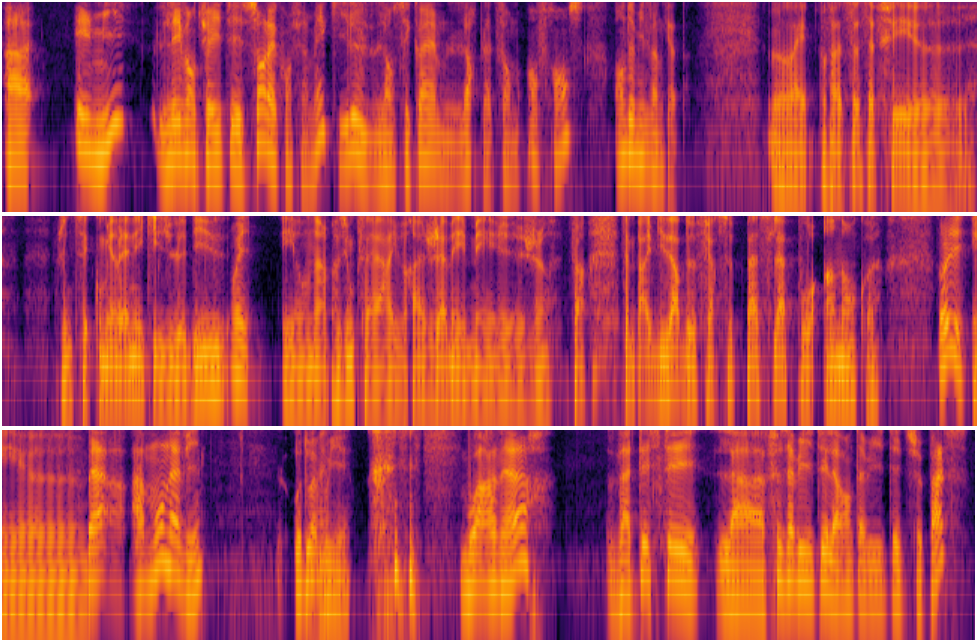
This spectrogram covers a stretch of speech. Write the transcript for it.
a émis l'éventualité, sans la confirmer, qu'ils lançaient quand même leur plateforme en France en 2024. Ouais. Enfin ça, ça fait euh, je ne sais combien d'années qu'ils le disent Oui, et on a l'impression que ça arrivera jamais. Mais je- enfin, ça me paraît bizarre de faire ce pass là pour un an quoi. oui. Et euh, Ben, à mon avis, au doigt Ouais. mouillé, Warner va tester la faisabilité, la rentabilité de ce pass.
